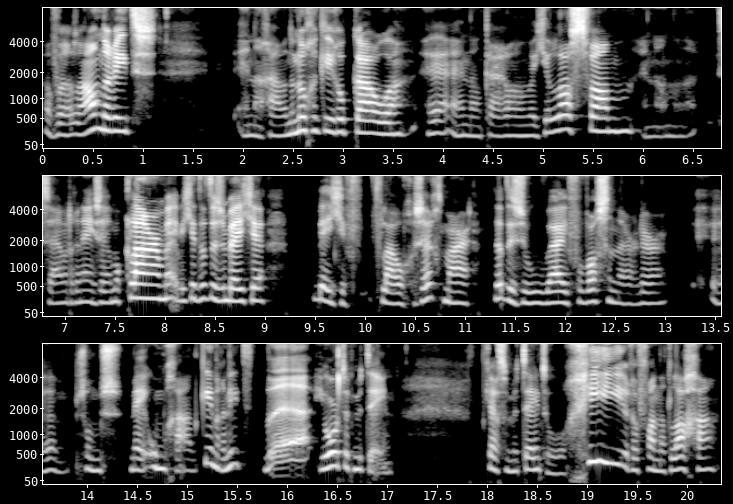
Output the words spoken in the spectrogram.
of als ander iets. En dan gaan we er nog een keer op kouwen. Hè, en dan krijgen we een beetje last van. En dan eh, zijn we er ineens helemaal klaar mee. Weet je, dat is een beetje beetje flauw gezegd, maar dat is hoe wij volwassenen er uh, soms mee omgaan. Kinderen niet. je hoort het meteen. Je krijgt het meteen te horen. Gieren van het lachen.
